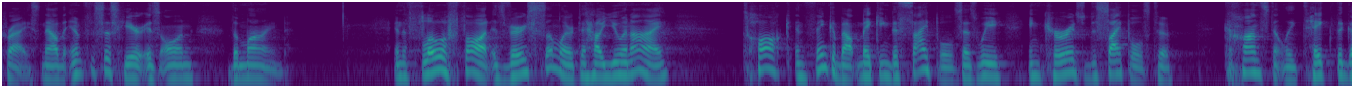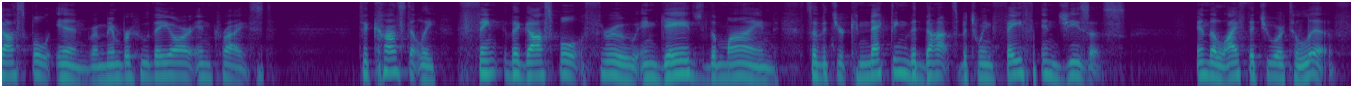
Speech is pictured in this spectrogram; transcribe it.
Christ. Now, the emphasis here is on the mind. And the flow of thought is very similar to how you and I talk and think about making disciples as we encourage disciples to constantly take the gospel in, remember who they are in Christ, to constantly think the gospel through, engage the mind so that you're connecting the dots between faith in Jesus and the life that you are to live.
